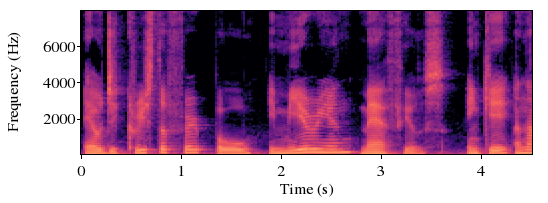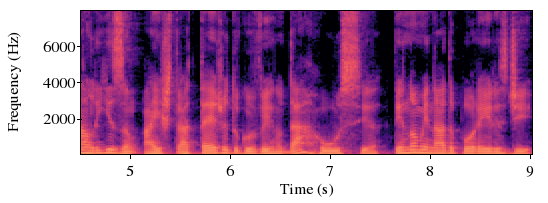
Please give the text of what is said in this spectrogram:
é o de Christopher Poole e Miriam Matthews, em que analisam a estratégia do governo da Rússia, denominada por eles de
